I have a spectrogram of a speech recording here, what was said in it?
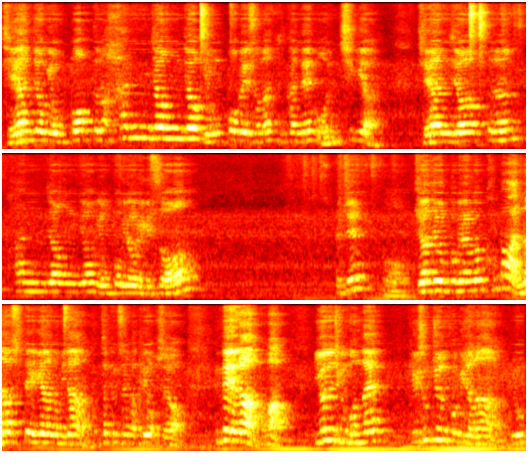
제한적 용법 또는 한정적 용법에서만 국한된 원칙이야. 제한적 또는 한정적 용법이라고 얘기했어. 됐지? 어, 기한적 용법이라는 건 컴마가 안 나왔을 때 얘기하는 겁니다. 복잡하게 생각할 필요 없어요. 근데 얘들아, 봐봐. 이거는 지금 뭔데? 계속지원법이잖아. 요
